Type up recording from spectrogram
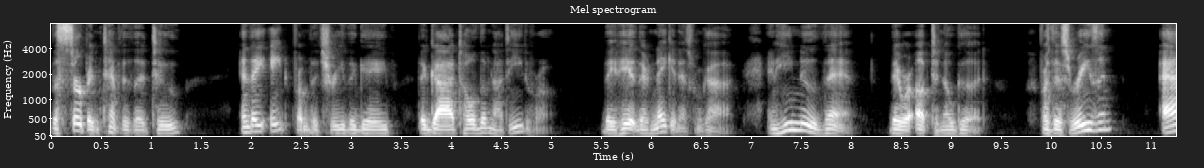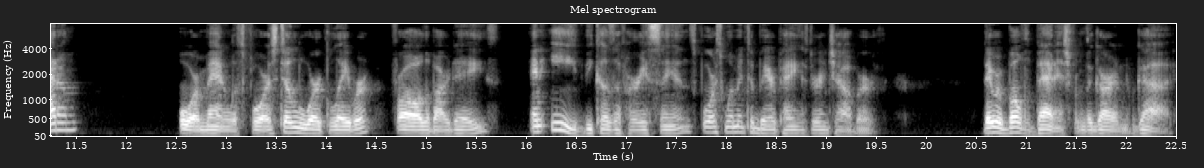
The serpent tempted them to, and they ate from the tree that gave that God told them not to eat from. They hid their nakedness from God, and he knew then they were up to no good. For this reason, Adam or man was forced to work labor for all of our days, and Eve, because of her sins, forced women to bear pains during childbirth. They were both banished from the garden of God.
